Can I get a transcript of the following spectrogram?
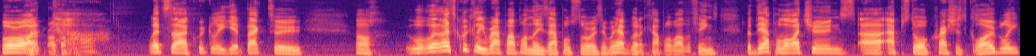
All right, Brother. let's uh, quickly get back to. Oh, well, let's quickly wrap up on these Apple stories. We have got a couple of other things, but the Apple iTunes uh, App Store crashes globally.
